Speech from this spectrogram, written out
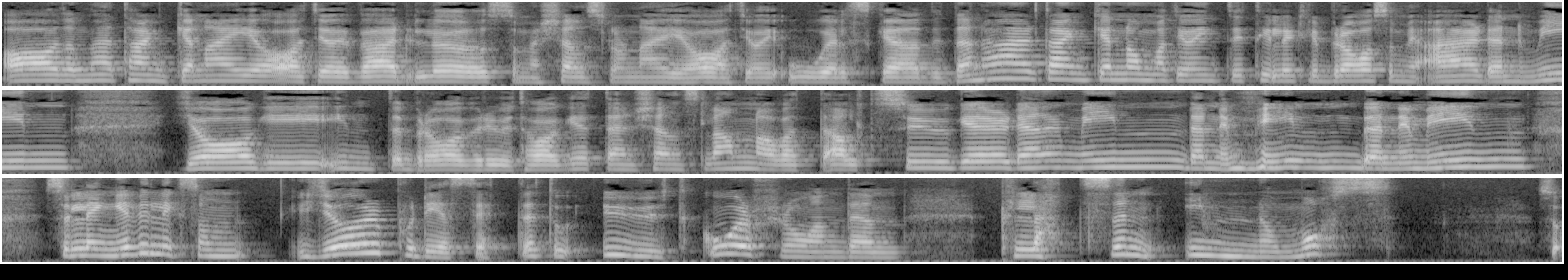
Ja, de här tankarna är jag, att jag är värdelös. De här känslorna är jag, att jag är oälskad. Den här tanken om att jag inte är tillräckligt bra som jag är, den är min. Jag är inte bra överhuvudtaget. Den känslan av att allt suger, den är min, den är min, den är min. Så länge vi liksom gör på det sättet och utgår från den platsen inom oss så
